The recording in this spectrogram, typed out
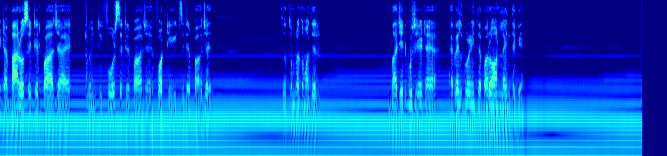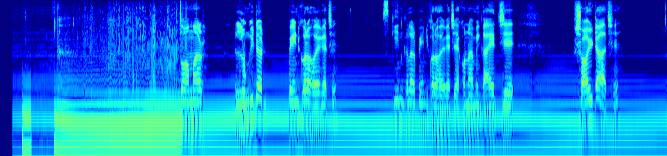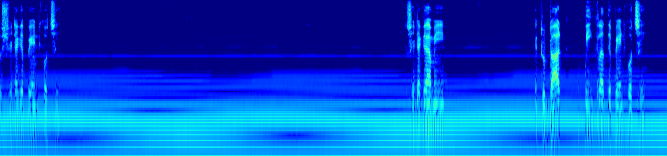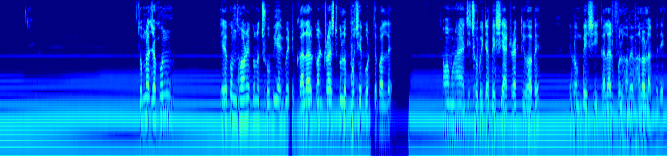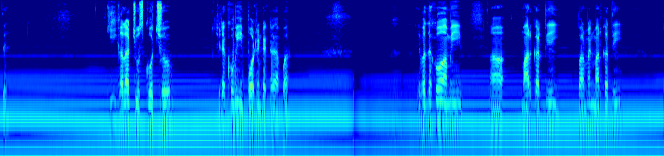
এটা বারো সেটের পাওয়া যায় টোয়েন্টি ফোর সেটের পাওয়া যায় ফর্টি এইট সেটের পাওয়া যায়। তো তোমরা তোমাদের বাজেট বুঝে এটা অ্যাভেল করে নিতে পারো অনলাইন থেকে। তো আমার লুঙ্গিটা পেইন্ট করা হয়ে গেছে স্কিন কালার পেইন্ট করা হয়ে গেছে। এখন আমি গায়ের যে শলটা আছে, তো সেটাকে পেইন্ট করছি। সেটাকে আমি একটু ডার্ক পিঙ্ক কালার দিয়ে পেইন্ট করছি। তোমরা যখন এরকম ধরনের কোনো ছবি আঁকবে, একটু কালার কন্ট্রাস্টগুলো বুঝে করতে পারলে আমার মনে হয় যে ছবিটা বেশি অ্যাট্রাকটিভ হবে এবং বেশি কালারফুল হবে, ভালো লাগবে দেখতে। কি কালার চুজ করছ, সেটা খুবই ইম্পর্টেন্ট একটা ব্যাপার। এবার দেখো আমি মার্কার দিয়েই পার্মানেন্ট মার্কার দিয়েই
